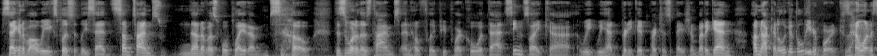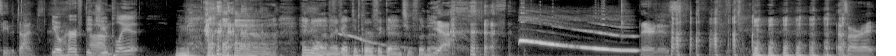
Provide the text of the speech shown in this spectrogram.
Second of all, we explicitly said sometimes none of us will play them, so this is one of those times, and hopefully people are cool with that. Seems like uh, we we had pretty good participation, but again, I'm not going to look at the leaderboard because I don't want to see the times. Yo, Herf, did um, you play it? Hang on, I got the perfect answer for that. Yeah. there it is. That's all right.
